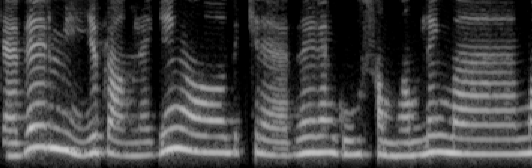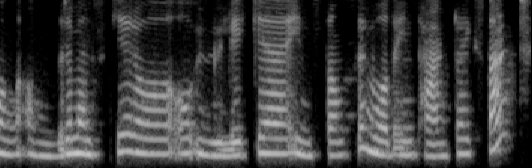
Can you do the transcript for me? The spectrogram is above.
Det krever mye planlegging, og det krever en god samhandling med mange andre mennesker og, og ulike instanser, både internt og eksternt.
